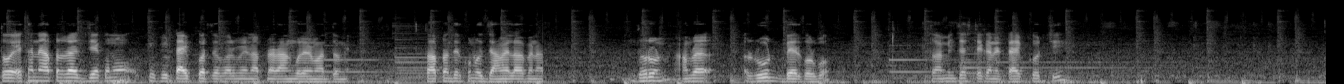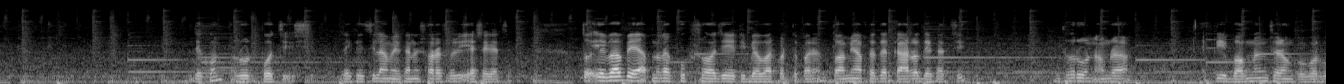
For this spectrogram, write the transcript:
তো এখানে আপনারা যে কোনো কিছু টাইপ করতে পারবেন আপনার আঙ্গুলের মাধ্যমে, তো আপনাদের কোনো ঝামেলা হবে না। ধরুন আমরা রুট বের করব, তো আমি জাস্ট এখানে টাইপ করছি দেখুন রুট পঁচিশ। লিখেছিলাম এখানে সরাসরি এসে গেছে। তো এভাবে আপনারা খুব সহজে এটি ব্যবহার করতে পারেন। তো আমি আপনাদেরকে আরও দেখাচ্ছি। ধরুন, আমরা একটি ভগ্নাংশের অঙ্ক করব।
